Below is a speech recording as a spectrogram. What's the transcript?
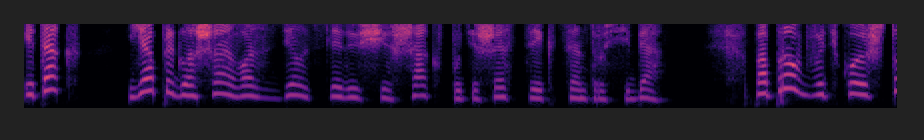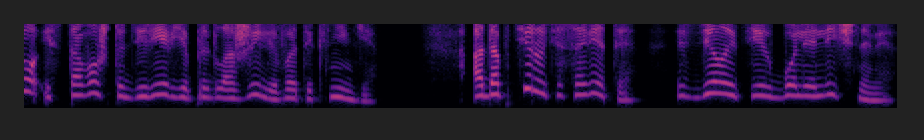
Итак, я приглашаю вас сделать следующий шаг в путешествии к центру себя. Попробовать кое-что из того, что деревья предложили в этой книге. Адаптируйте советы, сделайте их более личными.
